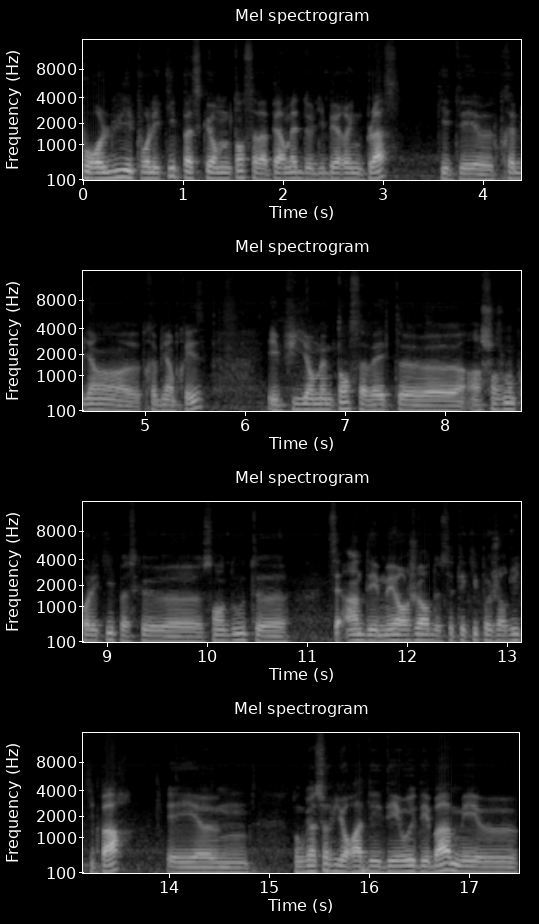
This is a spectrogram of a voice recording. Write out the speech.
pour lui et pour l'équipe parce qu'en même temps ça va permettre de libérer une place qui était euh, très bien, euh, très bien prise. Et puis en même temps ça va être euh, un changement pour l'équipe parce que sans doute c'est un des meilleurs joueurs de cette équipe aujourd'hui qui part. Et donc bien sûr il y aura des, des hauts et des bas, mais je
